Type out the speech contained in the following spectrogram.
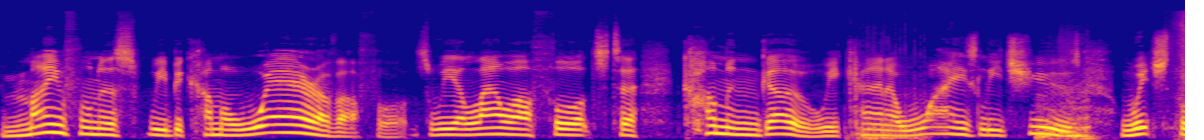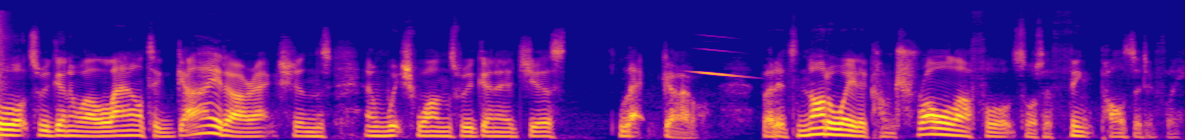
In mindfulness, we become aware of our thoughts. We allow our thoughts to come and go. We kind of wisely choose which thoughts we're going to allow to guide our actions and which ones we're going to just let go. But it's not a way to control our thoughts or to think positively.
